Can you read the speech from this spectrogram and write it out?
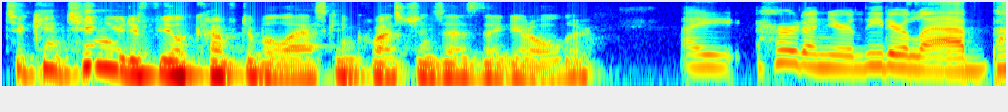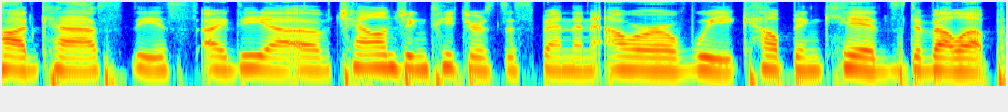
to continue to feel comfortable asking questions as they get older. I heard on your Leader Lab podcast this idea of challenging teachers to spend an hour a week helping kids develop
